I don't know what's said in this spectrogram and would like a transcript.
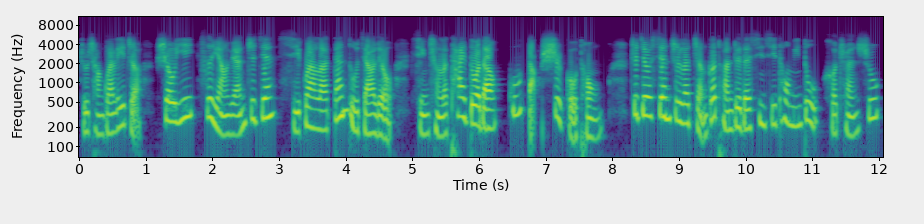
猪场管理者、兽医、饲养员之间习惯了单独交流，形成了太多的孤岛式沟通，这就限制了整个团队的信息透明度和传输。”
